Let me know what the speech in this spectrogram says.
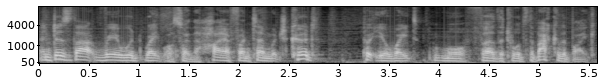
And does that rearward weight, well, sorry, the higher front end, which could put your weight more further towards the back of the bike,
